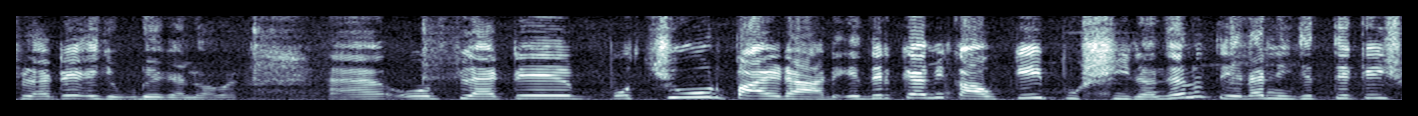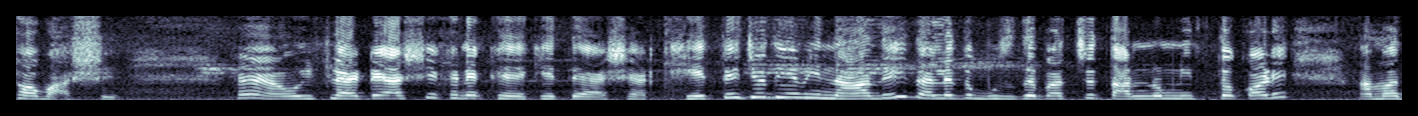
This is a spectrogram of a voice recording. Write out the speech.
ফ্ল্যাটে এই যে উড়ে গেল আবার। ওর ফ্ল্যাটে প্রচুর পায়রা। আর এদেরকে আমি কাউকেই পুষি না। জানো তো? এরা নিজের থেকেই সব আসে। হ্যাঁ ওই ফ্ল্যাটে আসে, এখানে খেতে আসে। আর খেতে যদি আমি না দিই, তাহলে তো বুঝতে পারছ, তাণ্ডব নৃত্য করে। আমার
